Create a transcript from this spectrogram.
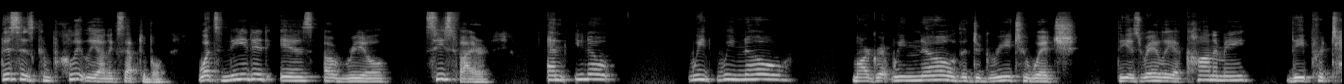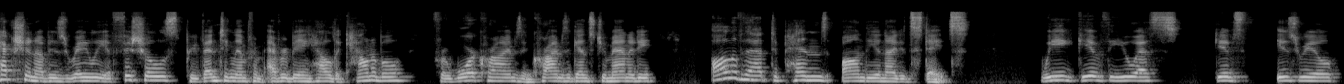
This is completely unacceptable. What's needed is a real ceasefire. And, you know, we, we know, Margaret, we know the degree to which the Israeli economy, the protection of Israeli officials, preventing them from ever being held accountable for war crimes and crimes against humanity, all of that depends on the United States. We give the US, gives Israel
